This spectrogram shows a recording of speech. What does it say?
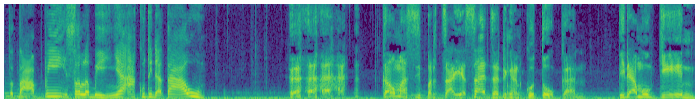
Tetapi selebihnya aku tidak tahu. Kau masih percaya saja dengan kutukan? Tidak mungkin.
